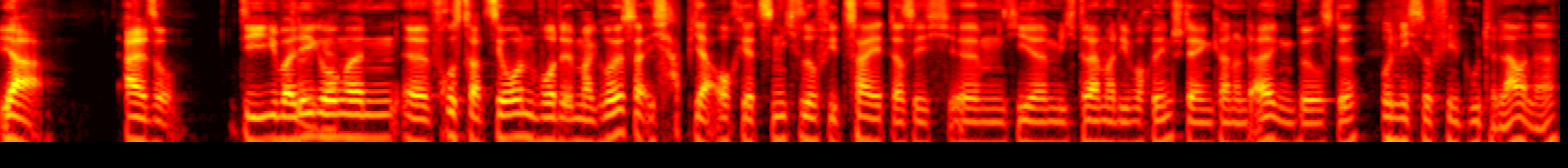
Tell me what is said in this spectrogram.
Ja, also die Überlegungen, äh, Frustration wurde immer größer. Ich habe ja auch jetzt nicht so viel Zeit, dass ich ähm, hier mich dreimal die Woche hinstellen kann und Algen bürste. Und nicht so viel gute Laune.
